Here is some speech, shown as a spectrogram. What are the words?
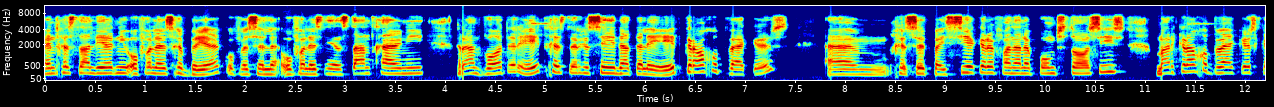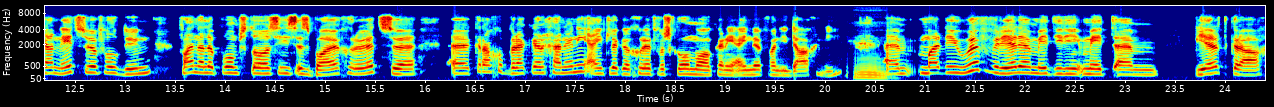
ingestalleer nie of hulle is gebreek of is hulle of hulle is nie in stand gehou nie. Randwater het gister gesê dat hulle het kragopwekkers ehm um, gesit by sekere van hulle pompstasies, maar kragopwekkers kan net soveel doen van hulle pompstasies is baie groot, so 'n uh, kragopwekker gaan nou nie eintlik 'n groot verskil maak aan die einde van die dag nie. Hmm. Ehm um, maar die hoofrede met hierdie met ehm um, beerdkrag,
